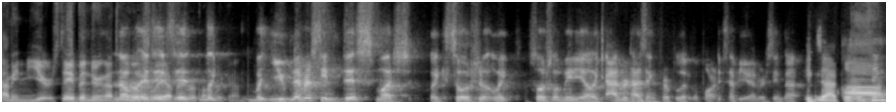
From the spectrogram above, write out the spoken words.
I mean, years. They've been doing that to No, but it's, virtually it's every it, like, Republican. but you've never seen this much like social like social media like advertising for political parties. Have you ever seen that? Exactly. Uh,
